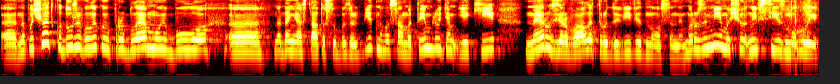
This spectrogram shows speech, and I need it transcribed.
Е, На початку дуже великою проблемою було е, надання статусу безробітного саме тим людям, які не розірвали трудові відносини. Ми розуміємо, що не всі змогли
